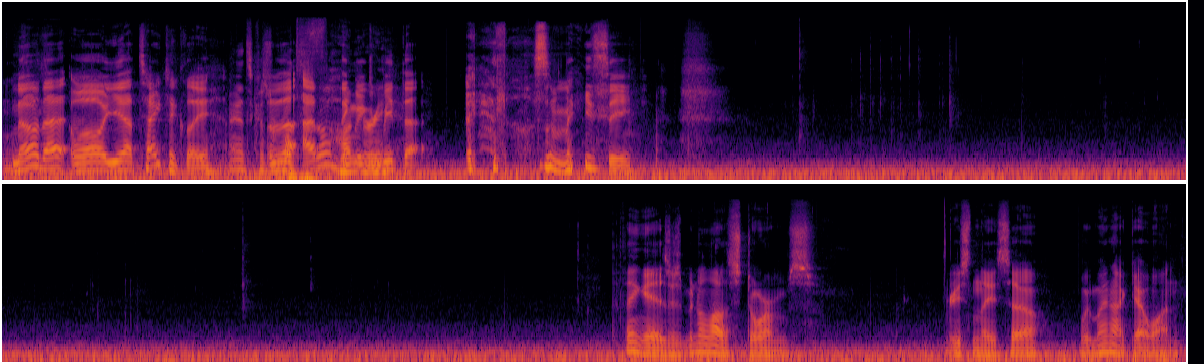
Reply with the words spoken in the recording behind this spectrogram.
No, that well, yeah, technically. Yeah, it's 'cause we're I don't think we can beat that. that was amazing. Thing is, there's been a lot of storms recently, so we might not get one.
